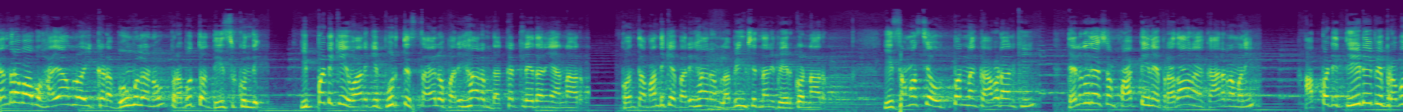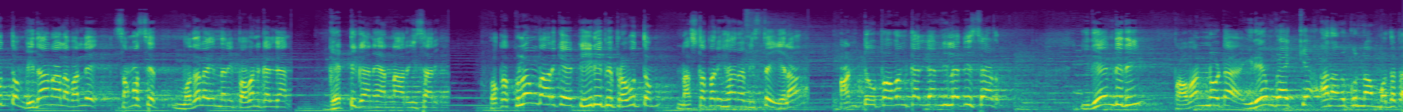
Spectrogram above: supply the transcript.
చంద్రబాబు హయాంలో ఇక్కడ భూములను ప్రభుత్వం తీసుకుంది. ఇప్పటికీ వారికి పూర్తి స్థాయిలో పరిహారం దక్కట్లేదని అన్నారు. కొంతమందికే పరిహారం లభించిందని పేర్కొన్నారు. ఈ సమస్య ఉత్పన్నం కావడానికి తెలుగుదేశం పార్టీనే ప్రధాన కారణమని అప్పటి టీడీపీ ప్రభుత్వం విధానాల వల్లే సమస్య మొదలైందని పవన్ కళ్యాణ్ గట్టిగానే అన్నారు ఈసారి. ఒక కులం వారికే టీడీపీ ప్రభుత్వం నష్టపరిహారం ఇస్తే ఎలా? అంటూ పవన్ కళ్యాణ్ నిలదీశాడు. ఇదేంటిది? పవన్ నోట ఇదేం వ్యాఖ్య అని అనుకున్నాం మొదట.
